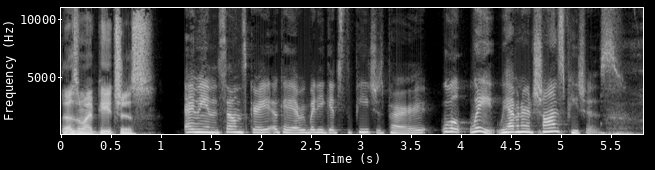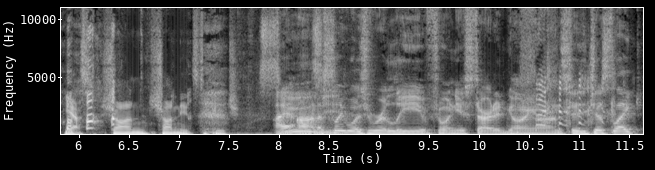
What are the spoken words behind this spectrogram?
those are my peaches. I mean, it sounds great. Okay, everybody gets the peaches part. Well, wait, we haven't heard Sean's peaches. Yes, Sean. Sean needs to peach. I honestly was relieved when you started going on. So just like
